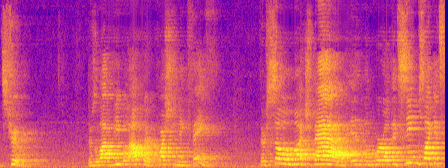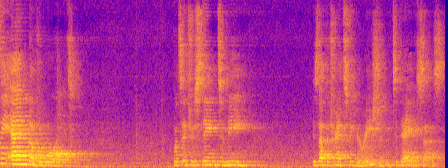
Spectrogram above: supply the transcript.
It's true. There's a lot of people out there questioning faith. There's so much bad in the world. It seems like it's the end of the world. What's interesting to me is that the Transfiguration today says,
